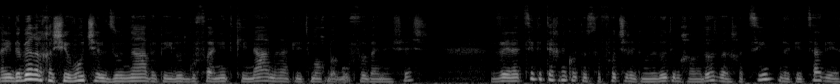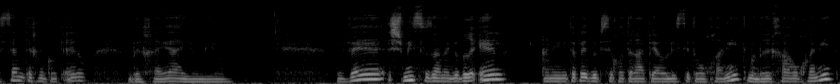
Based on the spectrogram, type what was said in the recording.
אני אדבר על חשיבות של תזונה ופעילות גופנית תקינה על מנת לתמוך בגוף ובנפש, ונציג טכניקות נוספות של התמודדות עם חרדות ולחצים, וכיצד ליישם טכניקות אלו בחיי היום-יום. ושמי סוזנה גבריאל, אני מטפלת בפסיכותרפיה הוליסטית רוחנית, מדריכה רוחנית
